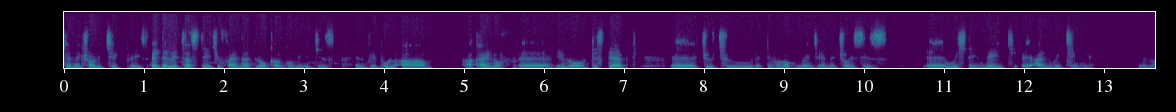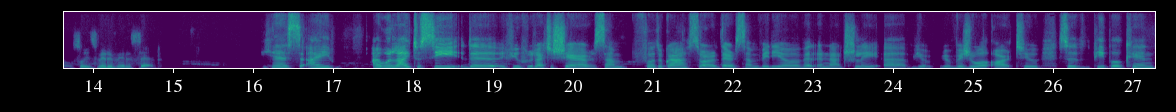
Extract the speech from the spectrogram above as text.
can actually take place. At the later stage, you find that local communities and people are, are kind of, uh, you know, disturbed uh, due to the development and the choices uh, which they made uh, unwittingly, you know. So it's very, very sad. Yes, I I would like to see the if you would like to share some photographs or there's some video of it and naturally uh, your your visual art too, so people can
